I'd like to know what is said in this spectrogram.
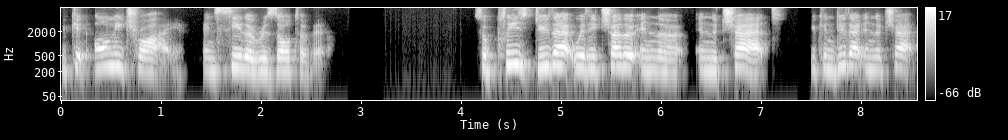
You can only try and see the result of it. So please do that with each other in the in the chat. You can do that in the chat.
